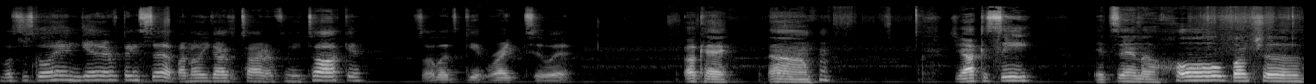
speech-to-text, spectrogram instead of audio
let's just go ahead and get everything set up. I know you guys are tired of me talking, so let's get right to it. Okay, um, as y'all can see, it's in a whole bunch of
